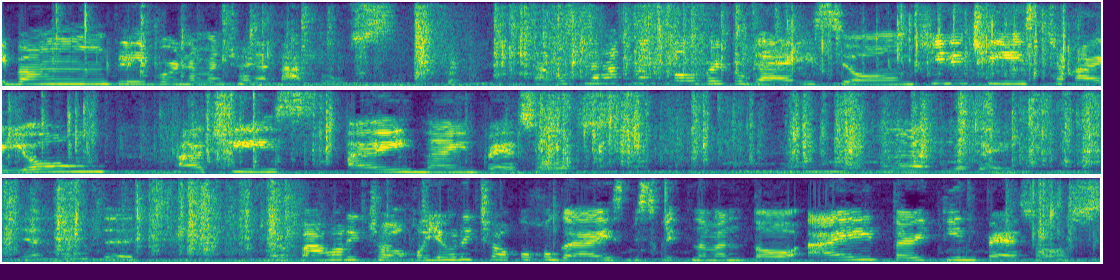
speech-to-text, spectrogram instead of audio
Ibang flavor naman siya na tatus. Tapos lahat ng flavor ko guys, yung chili cheese, tsaka yung ah, cheese ay 9 pesos. Ano na natin lagay? Yan, loaded. Pero pa ako richoco. Yung richoco ko guys, biscuit naman to, ay 13 pesos.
